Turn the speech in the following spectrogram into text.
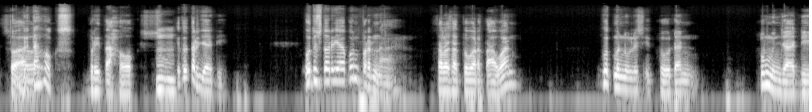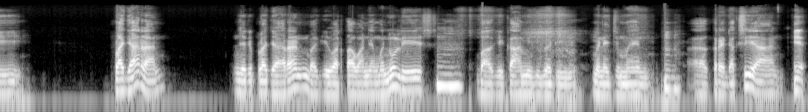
Soal Berita hoax. berita hoax. Mm, Itu terjadi. Utustoria pun pernah salah satu wartawan ikut menulis itu dan itu menjadi pelajaran menjadi pelajaran bagi wartawan yang menulis, mm, bagi kami juga di manajemen mm. eh, keredaksian Iya.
